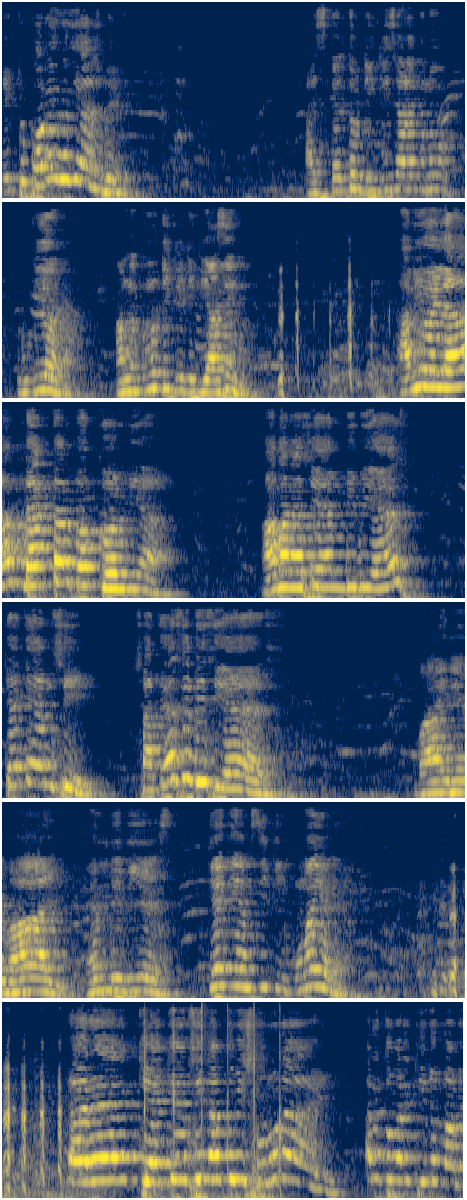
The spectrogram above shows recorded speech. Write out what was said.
একটু পরেই রুগী আসবে। আজকাল তো ডিগ্রি ছাড়া কোনো রুগী হয় না। আমরা কোনো ডিগ্রি ডিগ্রি আসেনি। আমি হইলাম ডাক্তার আমার আছে এমবিবিএস কেকেএমসি সাথে আছে বিসিএস ভাই রে ভাই এমবিবিএস কে কে এমসি কি কোনাই এটা আরে কেকেএমসি নাম তুমি শোনো নাই। আরে তোমার কি জন্য আমি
